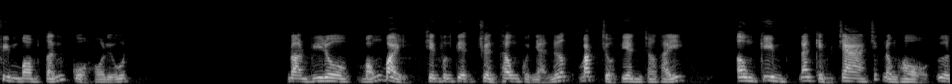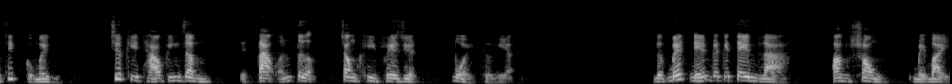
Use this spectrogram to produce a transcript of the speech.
phim bom tấn của Hollywood. Đoạn video bóng bẩy trên phương tiện truyền thông của nhà nước Bắc Triều Tiên cho thấy ông Kim đang kiểm tra chiếc đồng hồ ưa thích của mình trước khi tháo kính dâm để tạo ấn tượng trong khi phê duyệt buổi thử nghiệm. Được biết đến với cái tên là Hoàng Song 17,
